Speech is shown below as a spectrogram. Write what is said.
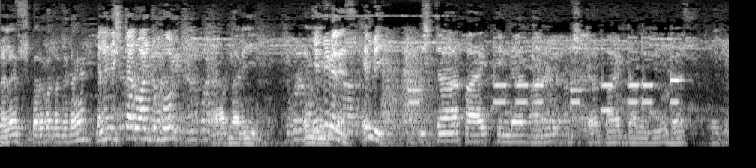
ব্যালেন্স কত কত দিতে? হয় balance star one two four আপনার ই MB balance MB star five finger zero star five double zero hash okay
